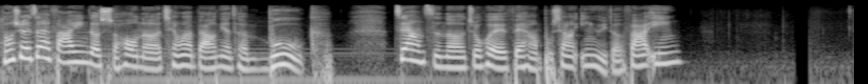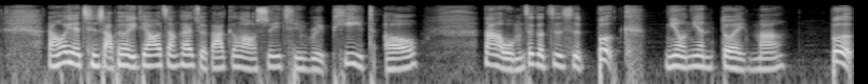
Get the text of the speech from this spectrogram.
同学在发音的时候呢，千万不要念成 book，这样子呢就会非常不像英语的发音。然后也请小朋友一定要张开嘴巴跟老师一起 repeat 哦。那我们这个字是 book，你有念对吗？book，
